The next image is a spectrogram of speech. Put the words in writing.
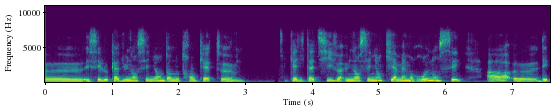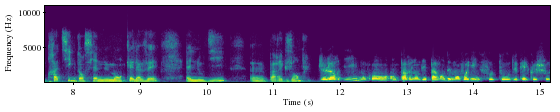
euh, et c'est le cas d'une enseignante dans notre enquête euh, qualitative, une enseignante qui a même renoncé à euh, des pratiques d'enseignement qu'elle avait. Elle nous dit, par exemple, Je leur dis, donc en, en parlant des parents, de m'envoyer une photo de quelque chose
